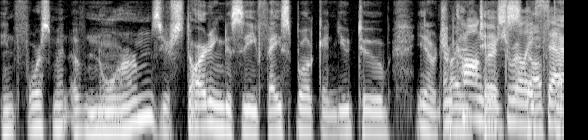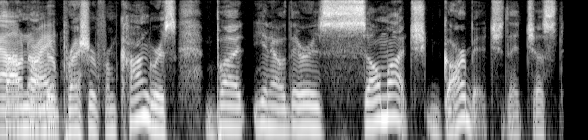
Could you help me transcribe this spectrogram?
enforcement of norms. You're starting to see Facebook and YouTube, you know, trying to take really stuff down up, under pressure from Congress. But, you know, there is so much garbage that just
